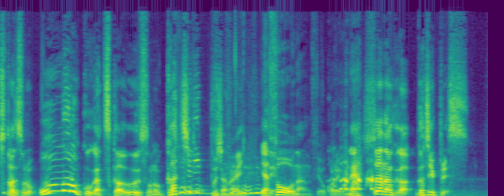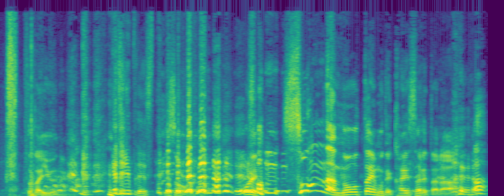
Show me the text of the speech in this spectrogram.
ちょっと待ってそれ女の子が使うそのガチリップじゃない？いやうそうなんですよこれがね。そしたらなんか「ガチリップです」とか言うのよ。ガチリップです。でそう。俺そんな。ノータイムで返されたら あ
